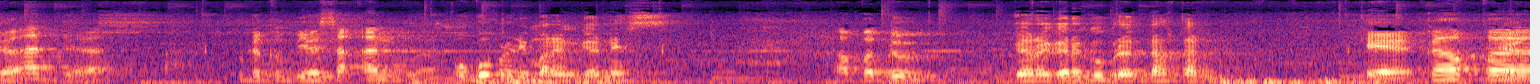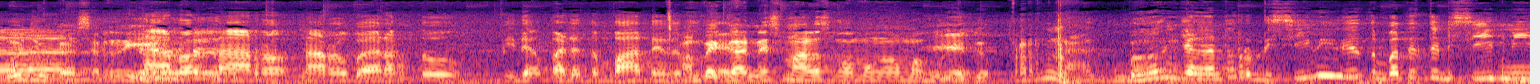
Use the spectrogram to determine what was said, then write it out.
Gak ada. Udah kebiasaan gua. oh gue pernah dimarahin Ganes Apa tuh? gara-gara gue berantakan kayak Kapan? ya gue juga sering naro naro naro barang tuh tidak pada tempatnya tuh sampai kayak, Ganes males ngomong sama gue Iya. juga pernah gue Bang jangan taruh di sini nih tempatnya tuh di sini.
